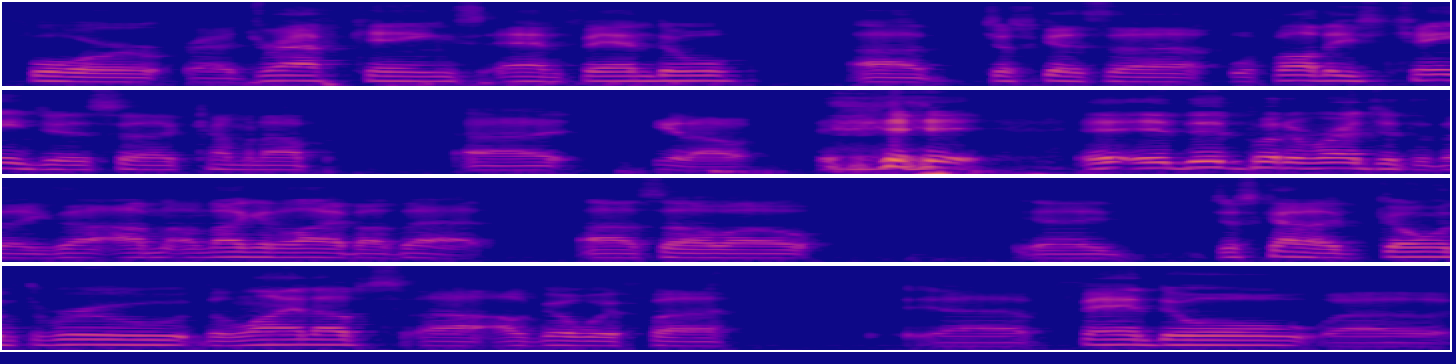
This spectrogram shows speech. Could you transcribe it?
for DraftKings and FanDuel. just because with all these changes coming up, you know. it, it did put a wrench into things. I, am not gonna lie about that. Uh, so uh, yeah, just kind of going through the lineups. Uh, I'll go with uh, uh, FanDuel, uh,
